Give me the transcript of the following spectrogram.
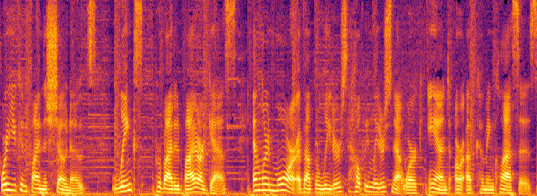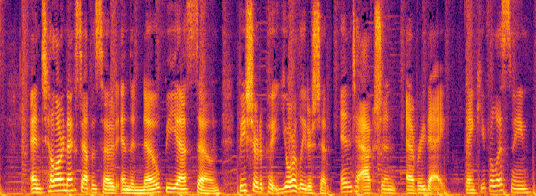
where you can find the show notes, links provided by our guests, and learn more about the Leaders Helping Leaders Network and our upcoming classes. Until our next episode in the No BS Zone, be sure to put your leadership into action every day. Thank you for listening.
